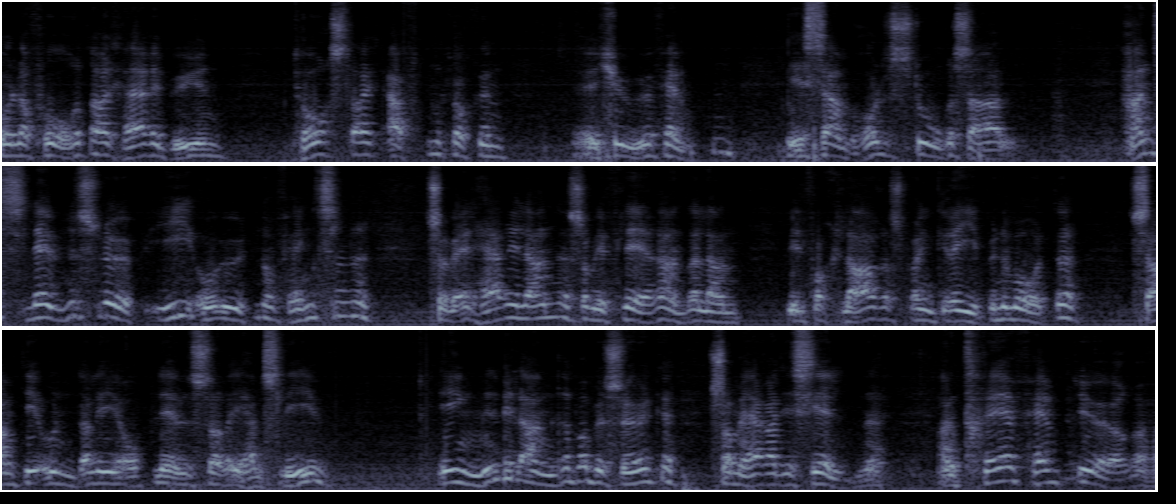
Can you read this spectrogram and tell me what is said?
holder foredrag her i byen torsdag aften klokken eh, 20.15 i Samholds store sal. Hans levnesløp i og utenom fengslene, så vel her i landet som i flere andre land, vil forklares på en gripende måte, samt de underlige opplevelser i hans liv. Ingen vil angre på besøket, som er av de sjeldne. Entré 50 øre,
